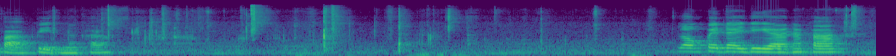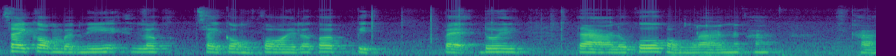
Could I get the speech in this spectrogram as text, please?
ฝาปิดนะคะ ลองเป็นไอเดียนะคะ ใส่กล่องแบบนี้แล้วใส่กล่องฟอยล์แล้วก็ปิดแปะด้วยตราโลโก้ของร้านนะคะค่ะ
